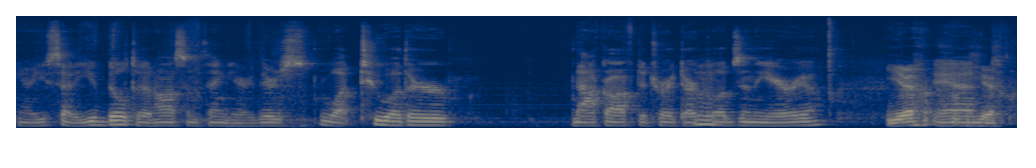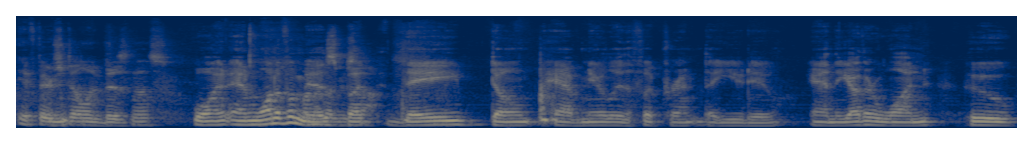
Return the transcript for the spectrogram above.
you know you said it. You've built an awesome thing here. There's what two other knockoff Detroit Dart Mm-hmm. clubs in the area. Yeah, And- yeah, If they're still in business. Well, and, and one of them One of is, them but not. they don't have nearly the footprint that you do. And the other one, who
